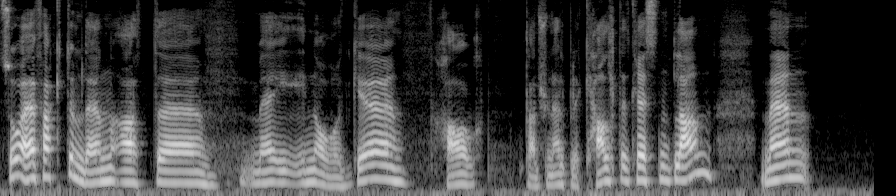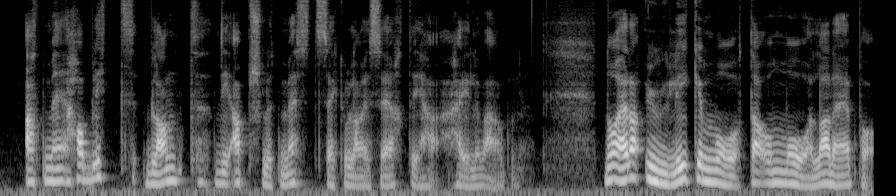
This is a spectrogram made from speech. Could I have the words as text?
Så er faktum den at uh, vi i Norge har tradisjonelt blitt kalt et kristent land, men at vi har blitt blant de absolutt mest sekulariserte i hele verden. Nå er det ulike måter å måle det på.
